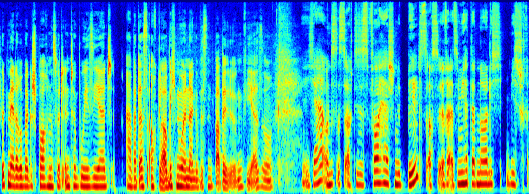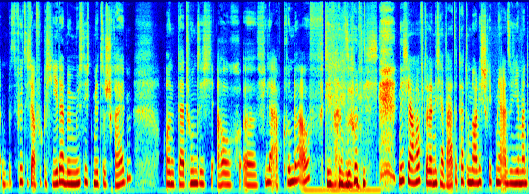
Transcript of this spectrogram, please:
wird mehr darüber gesprochen, es wird enttabuisiert, aber das auch, glaube ich, nur in einer gewissen Bubble irgendwie. Also ja, und es ist auch dieses vorherrschende Bild, ist auch so irre. Also mir hat da neulich, es fühlt sich auch wirklich jeder bemüßigt, mir zu schreiben. Und da tun sich auch äh, viele Abgründe auf, die man so nicht, nicht erhofft oder nicht erwartet hat. Und neulich schrieb mir also jemand,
